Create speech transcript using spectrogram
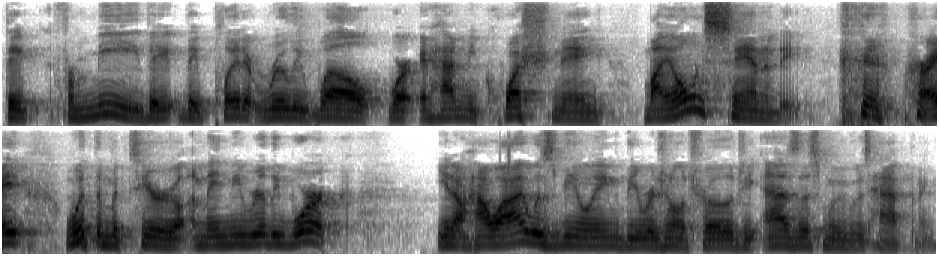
they for me they they played it really well where it had me questioning my own sanity right with the material. It made me really work you know how i was viewing the original trilogy as this movie was happening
